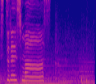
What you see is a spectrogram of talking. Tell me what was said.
失礼します。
